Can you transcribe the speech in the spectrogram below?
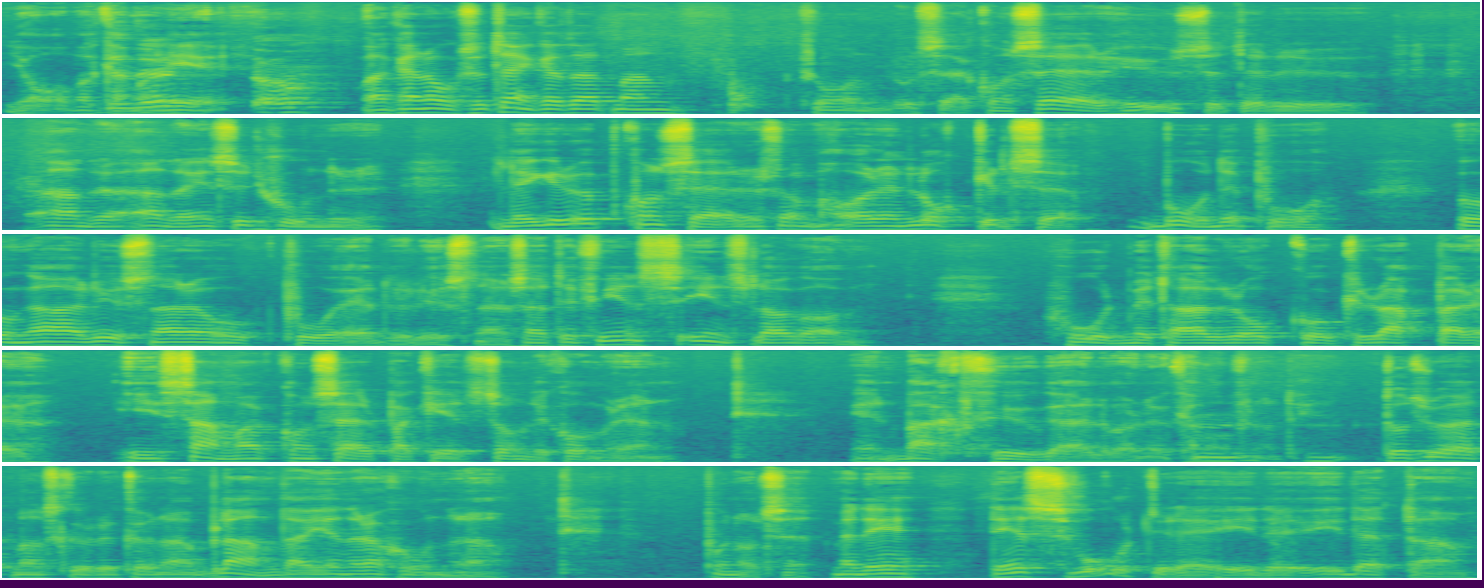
Ja, vad kan man... där- ge- ja. Man kan också tänka sig att man från låt säga, Konserthuset eller andra, andra institutioner lägger upp konserter som har en lockelse både på unga lyssnare och på äldre lyssnare. Så att det finns inslag av hårdmetallrock och rappare i samma konsertpaket som det kommer en, en Bachfuga eller vad det nu kan vara för någonting. Då tror jag att man skulle kunna blanda generationerna på något sätt. Men det, det är svårt i, det, i, det, i detta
